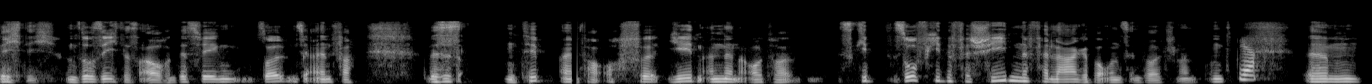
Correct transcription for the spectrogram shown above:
Richtig. Und so sehe ich das auch. Und deswegen sollten Sie einfach, das ist ein Tipp einfach auch für jeden anderen Autor. Es gibt so viele verschiedene Verlage bei uns in Deutschland. Und ja. ähm,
